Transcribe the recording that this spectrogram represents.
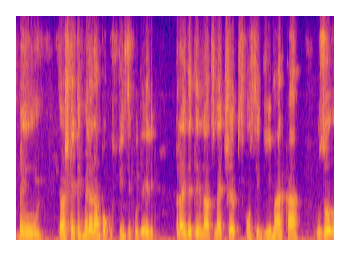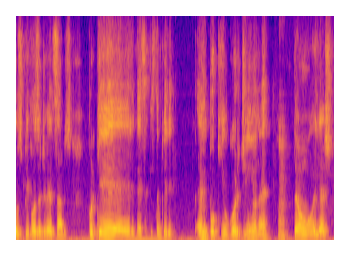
bem. Eu acho que ele tem que melhorar um pouco o físico dele para em determinados matchups conseguir marcar os, os pivôs adversários. Porque ele tem essa questão que ele é um pouquinho gordinho, né? Hum. Então ele acho,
